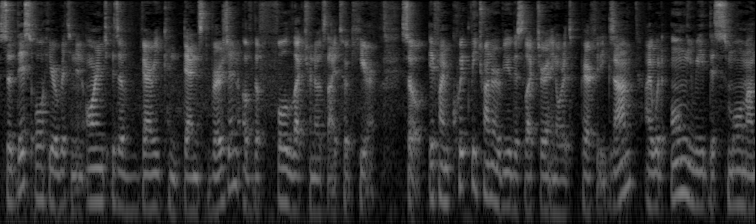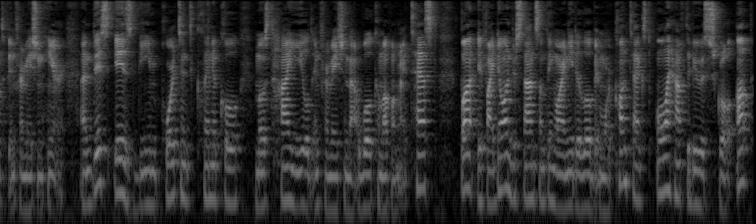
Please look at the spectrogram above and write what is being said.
So this all here written in orange is a very condensed version of the full lecture notes that I took here. So if I'm quickly trying to review this lecture in order to prepare for the exam, I would only read this small amount of information here. And this is the important clinical, most high yield information that will come up on my test. But if I don't understand something or I need a little bit more context, all I have to do is scroll up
